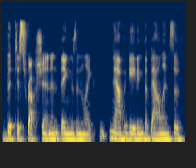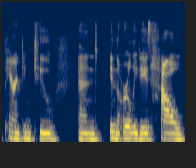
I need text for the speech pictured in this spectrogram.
the disruption and things and like navigating the balance of parenting too and in the early days how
